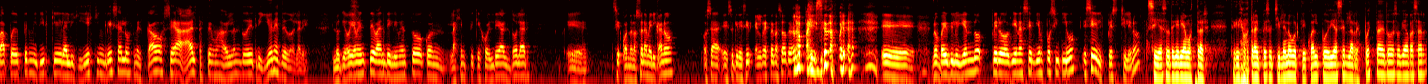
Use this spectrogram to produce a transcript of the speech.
va a poder permitir que la liquidez que ingresa a los mercados sea alta. Estemos hablando de trillones de dólares. Lo que obviamente va en decremento con la gente que holdea el dólar eh, cuando no son americanos. O sea, eso quiere decir el resto de nosotros, los países de afuera, eh, nos va a ir diluyendo, pero viene a ser bien positivo. ¿Ese es el peso chileno? Sí, eso te quería mostrar te quería mostrar el peso chileno porque cuál podría ser la respuesta de todo eso que va a pasar.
